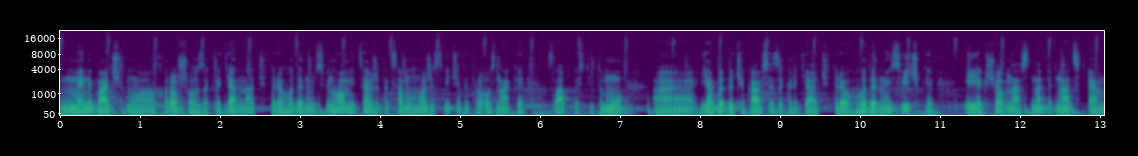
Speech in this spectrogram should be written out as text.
ми не бачимо хорошого закриття над 4-годинним свінгом, і це вже так само може свідчити про ознаки слабкості. Тому е, я би дочекався закриття 4-годинної свічки, і якщо в нас на 15М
